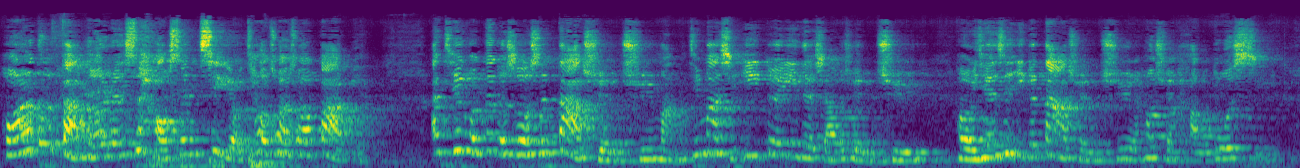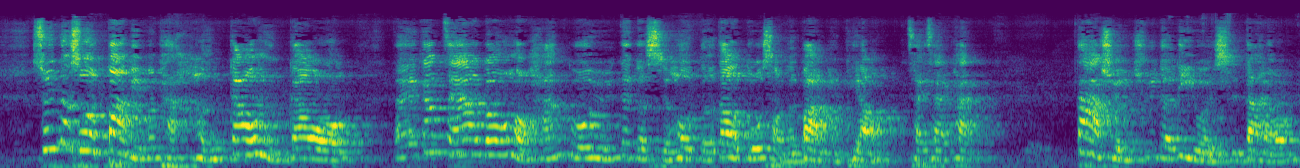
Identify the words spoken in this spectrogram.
好，而那个反核人是好生气哦，跳出来说要罢免。啊，结果那个时候是大选区嘛，金马是一对一的小选区，哦，以前是一个大选区，然后选好多席，所以那时候罢免门槛很高很高哦。来，刚才阿公吼，韩国瑜那个时候得到多少的罢免票？猜猜看，大选区的立委时代哦。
